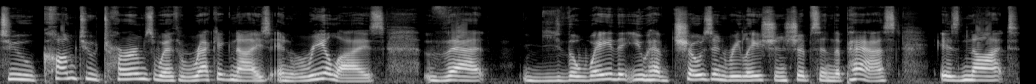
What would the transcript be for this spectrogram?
to come to terms with, recognize, and realize that the way that you have chosen relationships in the past is not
